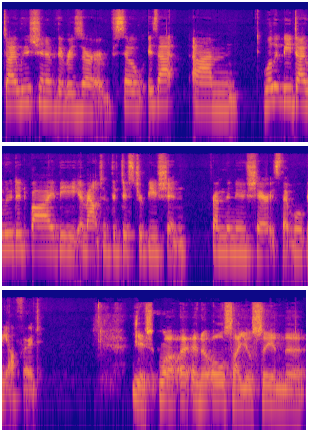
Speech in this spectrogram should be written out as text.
dilution of the reserve? So, is that um, will it be diluted by the amount of the distribution from the new shares that will be offered? Yes, well, and also you'll see in the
